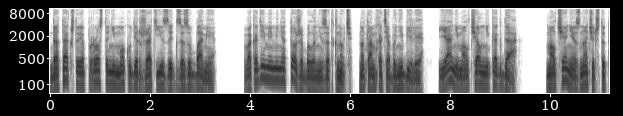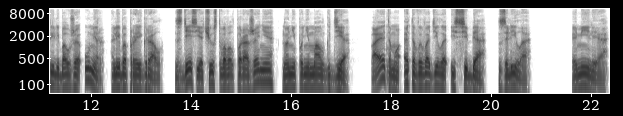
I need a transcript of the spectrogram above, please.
да так, что я просто не мог удержать язык за зубами. В академии меня тоже было не заткнуть, но там хотя бы не били. Я не молчал никогда. Молчание значит, что ты либо уже умер, либо проиграл. Здесь я чувствовал поражение, но не понимал, где. Поэтому это выводило из себя, злило. Эмилия,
